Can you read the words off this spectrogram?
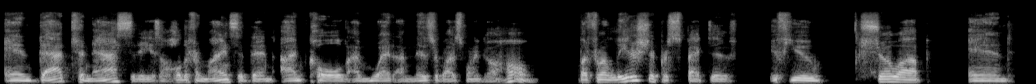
And that tenacity is a whole different mindset than I'm cold, I'm wet, I'm miserable, I just want to go home. But from a leadership perspective, if you show up and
